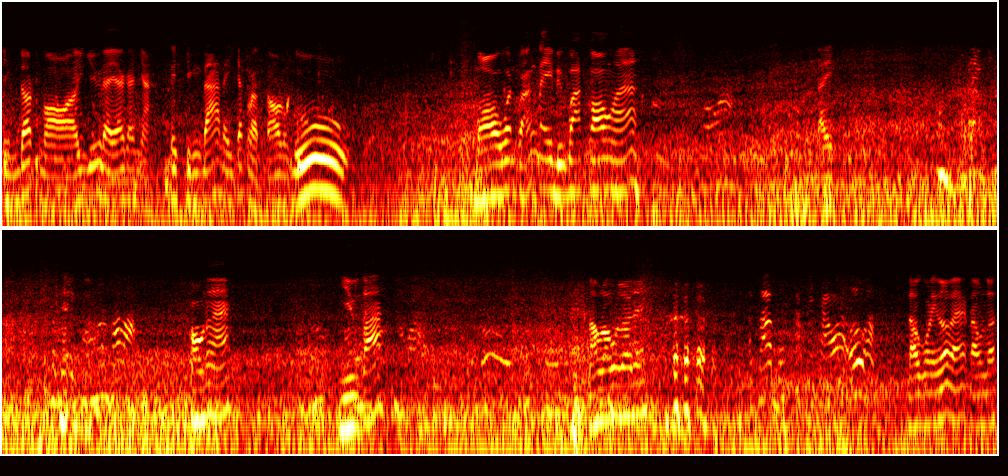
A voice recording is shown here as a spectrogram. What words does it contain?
Em đó mò ở dưới đây á cả nhà. Cái chân đá đây chắc là to luôn. Đu mò quanh quẩn đây được ba con hả? Đây. Con nữa hả? Nhiều ta? Đâu đâu lên đi. Đâu con này đó bạn đâu lên?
